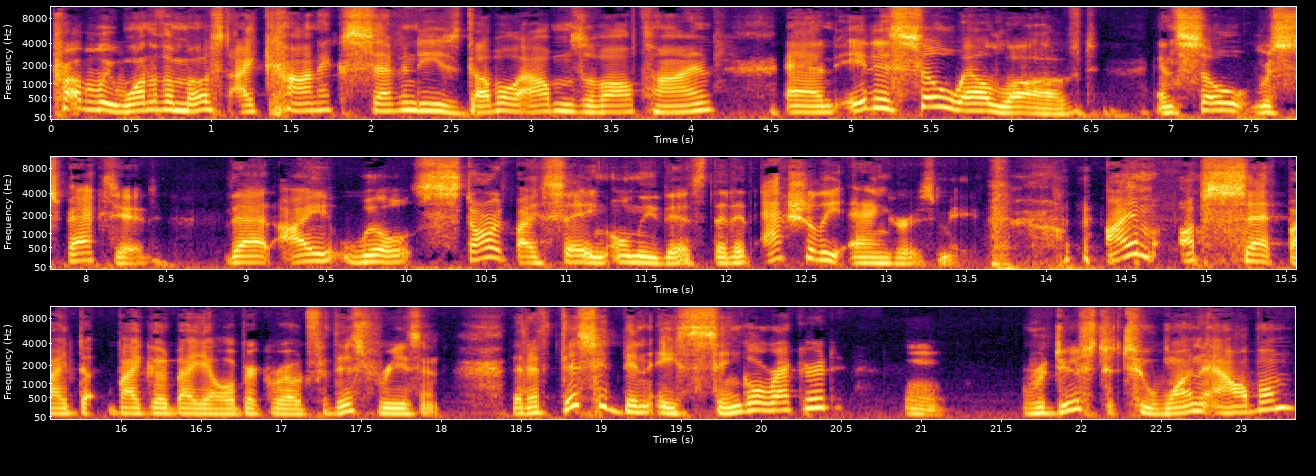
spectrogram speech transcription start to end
probably one of the most iconic '70s double albums of all time, and it is so well loved and so respected that I will start by saying only this: that it actually angers me. I'm upset by by Goodbye Yellow Brick Road for this reason: that if this had been a single record Mm. reduced to one album,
